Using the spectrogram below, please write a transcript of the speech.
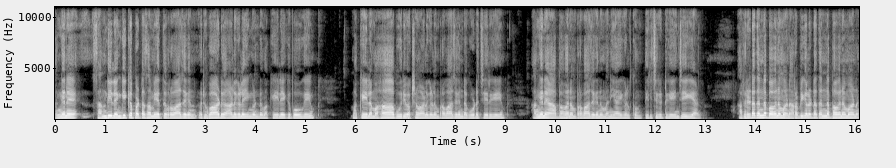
അങ്ങനെ സന്ധി ലംഘിക്കപ്പെട്ട സമയത്ത് പ്രവാചകൻ ഒരുപാട് ആളുകളെയും കൊണ്ട് മക്കയിലേക്ക് പോവുകയും മക്കയിലെ മഹാഭൂരിപക്ഷം ആളുകളും പ്രവാചകന്റെ കൂടെ ചേരുകയും അങ്ങനെ ആ ഭവനം പ്രവാചകനും അനുയായികൾക്കും തിരിച്ചു കിട്ടുകയും ചെയ്യുകയാണ്. അവരുടെ തന്നെ ഭവനമാണ് അറബികളുടെ തന്നെ ഭവനമാണ്.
